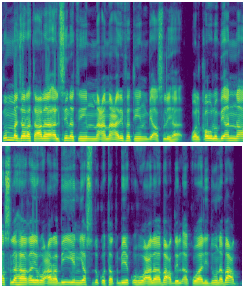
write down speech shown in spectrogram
ثم جرت على ألسنتهم مع معرفتهم بأصلها والقول بأن أصلها غير عربي يصدق تطبيقه على بعض الأقوال دون بعض.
